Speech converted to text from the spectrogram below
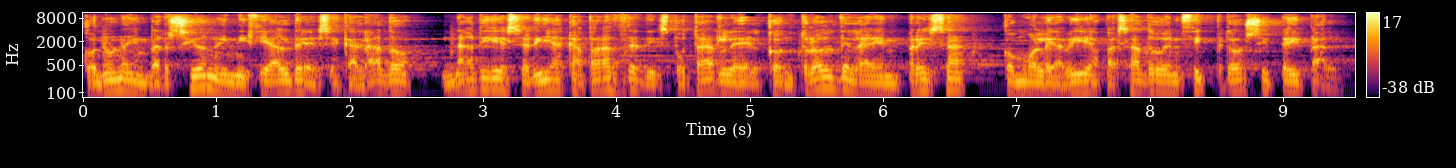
Con una inversión inicial de ese calado, nadie sería capaz de disputarle el control de la empresa, como le había pasado en Zipros y PayPal.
